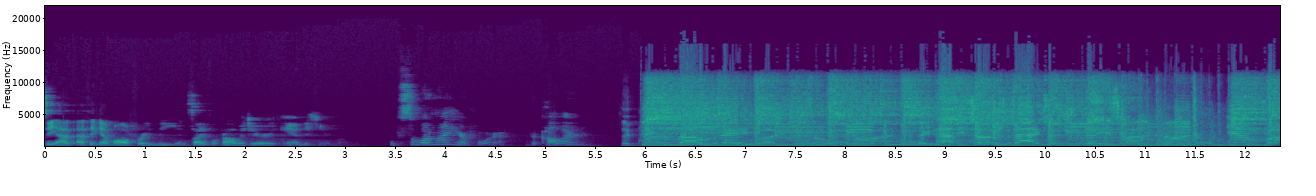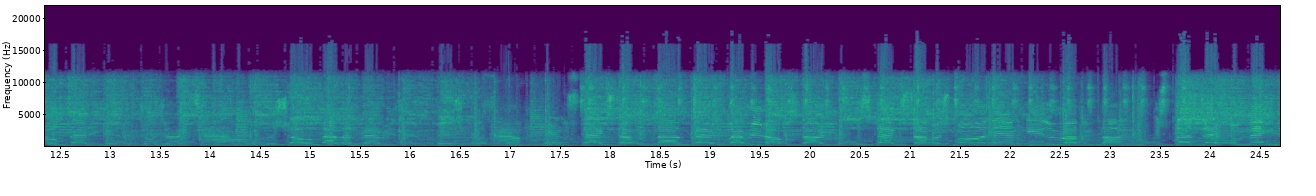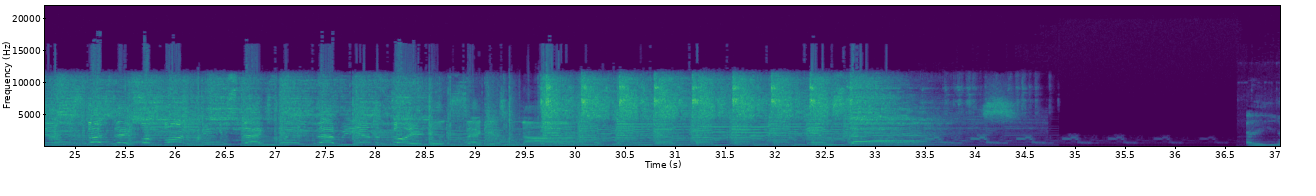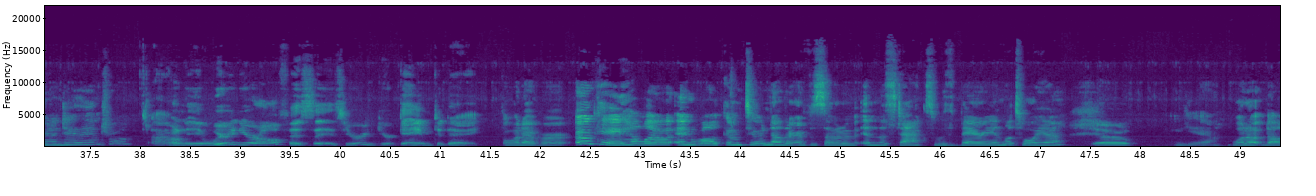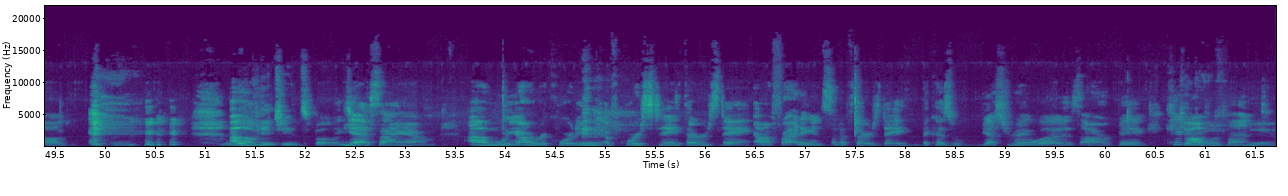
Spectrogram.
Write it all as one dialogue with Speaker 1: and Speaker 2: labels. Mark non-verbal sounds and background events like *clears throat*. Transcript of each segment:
Speaker 1: see, I, I think I'm offering the insightful commentary and the humor.
Speaker 2: So what am I here for? The color?
Speaker 3: They bicker all day, but so fun. They have each other's bags and the day is finally done. In a rural setting in a Georgia town, a show about libraries and visual sound. In the stack stuff is library where it all starts. The stack's so much more than of. It's Thursday for mayhem, it's Thursday for fun. Stacks with Barry and Latoya, it's second to none. In stacks.
Speaker 2: Are you gonna do the intro?
Speaker 1: I don't. We're in your office. It's your your game today.
Speaker 2: Whatever. Okay, hello and welcome to another episode of In the Stacks with Barry and Latoya.
Speaker 1: Yo,
Speaker 2: Yeah. What up, dog?
Speaker 1: Mm. *laughs*
Speaker 2: Um,
Speaker 1: pitchy and spun.
Speaker 2: yes, I am. Um, we are recording, of *clears throat* course, today, Thursday, uh, Friday instead of Thursday, because yesterday was our big kickoff, event
Speaker 1: Yeah.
